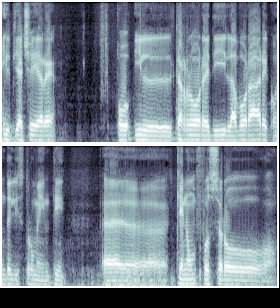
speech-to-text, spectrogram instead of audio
il piacere o il terrore di lavorare con degli strumenti eh, che non fossero,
